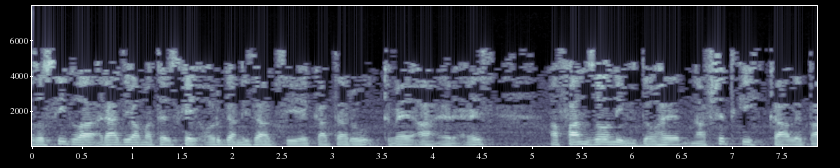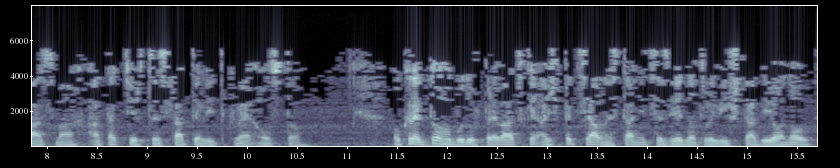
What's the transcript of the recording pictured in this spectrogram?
zo sídla radioamatérskej organizácie Kataru QARS a fanzóny v Dohe na všetkých káve pásmach a taktiež cez satelit QO100. Okrem toho budú v prevádzke aj špeciálne stanice z jednotlivých štadiónov,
